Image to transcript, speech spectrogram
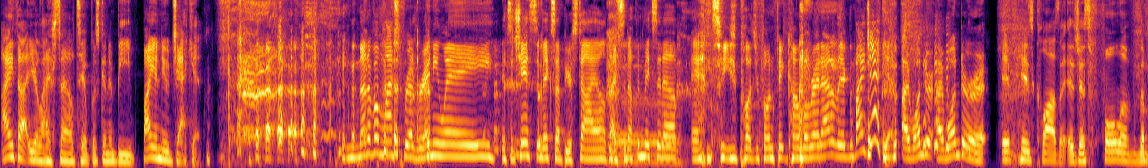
I thought your lifestyle tip was going to be buy a new jacket. None of them last forever anyway. It's a chance to mix up your style, dice it up and mix it up. Uh. And so you just pull out your phone fake combo right out of there. Goodbye, jacket. I wonder. I wonder if his closet is just full of the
